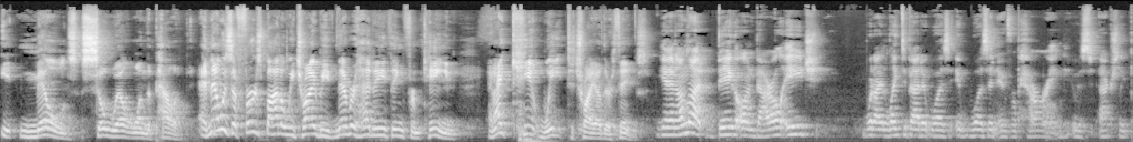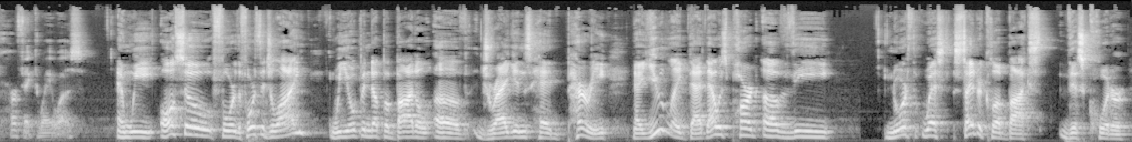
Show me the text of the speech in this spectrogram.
It melds so well on the palate. And that was the first bottle we tried. We've never had anything from Kane, and I can't wait to try other things. Yeah, and I'm not big on barrel age. What I liked about it was it wasn't overpowering. It was actually perfect the way it was. And we also, for the 4th of July, we opened up a bottle of Dragon's Head Perry. Now, you like that. That was part of the Northwest Cider Club box this quarter.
